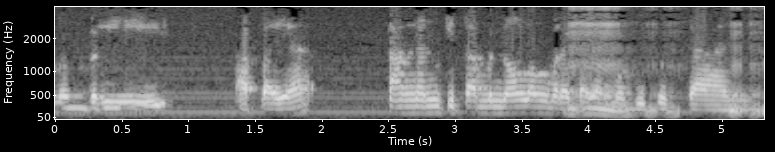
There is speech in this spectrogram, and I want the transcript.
memberi apa ya tangan kita menolong mereka hmm. yang membutuhkan. Hmm.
